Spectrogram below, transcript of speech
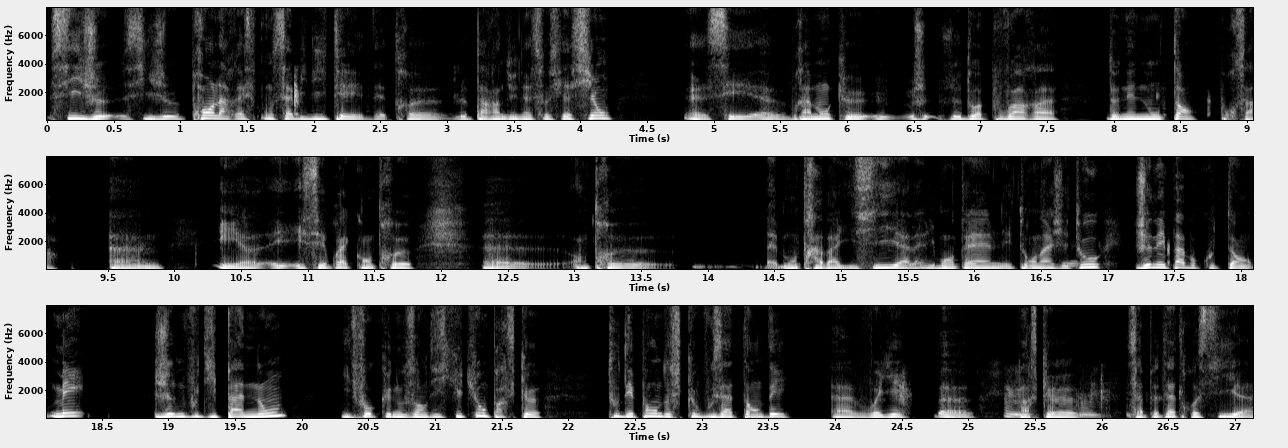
si, je, si je prends la responsabilité d'être le parrain d'une association, c'est vraiment que je, je, dois pouvoir donner de mon temps pour ça. et, et c'est vrai qu'entre entre ben, mon travail ici, à l'Alimontaine, les tournages et tout, je n'ai pas beaucoup de temps. Mais je ne vous dis pas non, il faut que nous en discutions parce que tout dépend de ce que vous attendez. Euh, vous voyez, euh, mmh. parce que mmh. ça peut être aussi, euh,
